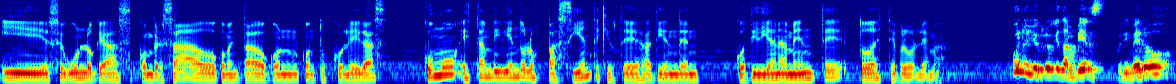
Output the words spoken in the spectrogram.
y según lo que has conversado o comentado con, con tus colegas, ¿Cómo están viviendo los pacientes que ustedes atienden cotidianamente todo este problema? Bueno, yo creo que también, primero,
